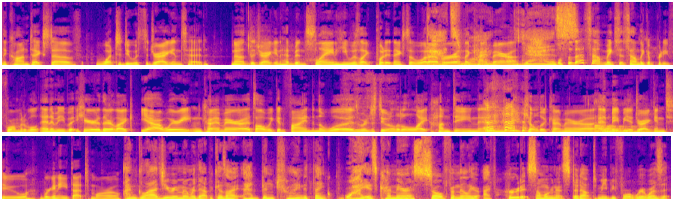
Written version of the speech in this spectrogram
the context of what to do with the dragon's head. Now that the dragon had been slain, he was like, put it next to whatever That's and the right. chimera. Yes. Well, so that sound makes it sound like a pretty formidable enemy. But here they're like, yeah, we're eating chimera. It's all we could find in the woods. We're just doing a little light hunting, and we killed a chimera and maybe Oh. a dragon too. We're gonna eat that tomorrow. I'm glad you remembered that because I had been trying to think, why is Chimera so familiar? I've heard it somewhere and it stood out to me before. Where was it?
